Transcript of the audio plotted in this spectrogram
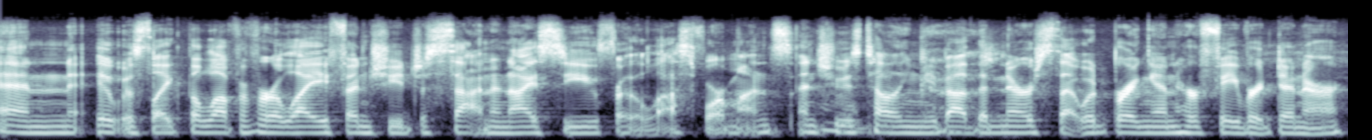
And it was like the love of her life. And she had just sat in an ICU for the last four months. And she was telling me about the nurse that would bring in her favorite dinner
